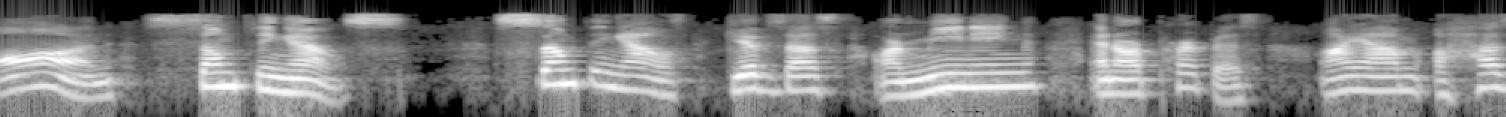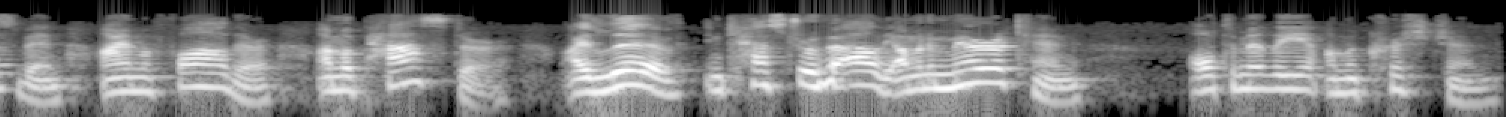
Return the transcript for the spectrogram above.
on something else. Something else gives us our meaning and our purpose. I am a husband. I am a father. I'm a pastor. I live in Castro Valley. I'm an American. Ultimately, I'm a Christian.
